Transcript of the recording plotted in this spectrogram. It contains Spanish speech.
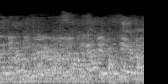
definitiva.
